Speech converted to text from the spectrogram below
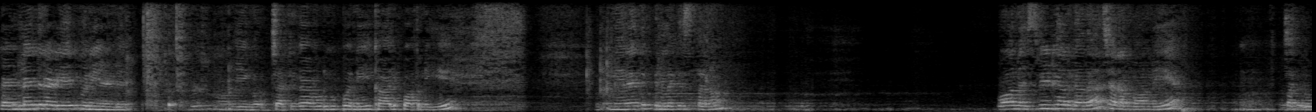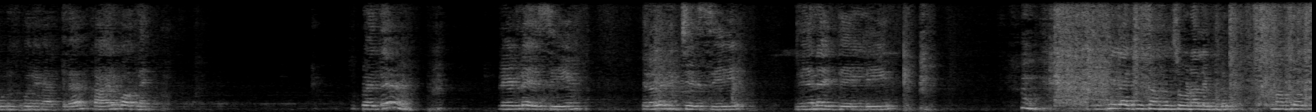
కండ్లు అయితే రెడీ అయిపోయినాయండి. ఇగో చక్కగా ఉడికిపోయి కాలిపోతున్నాయి. నేనైతే పిల్లలకి ఇస్తాను. బాగున్నాయి స్వీట్ గారు కదా చాలా బాగున్నాయి. చక్కగా ఉడికిపోయి మెత్తగా కాలిపోతున్నాయి. ఇప్పుడైతే ప్లేట్లో వేసి పిల్లలకి ఇచ్చేసి నేనైతే వెళ్ళి ఇంటికి సంగతి చూడాలి ఇప్పుడు. మా ప్రభు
